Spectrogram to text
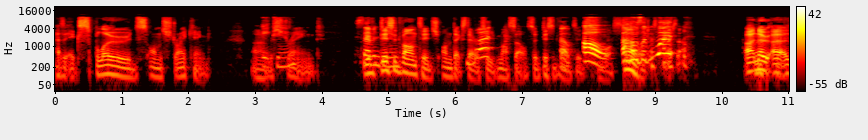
as it explodes on striking. Uh, 18. restrained. You 17. disadvantage on dexterity, What? Marcel. So disadvantage. Oh, yes. I was Oh. like, Just what? Uh, no, uh,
